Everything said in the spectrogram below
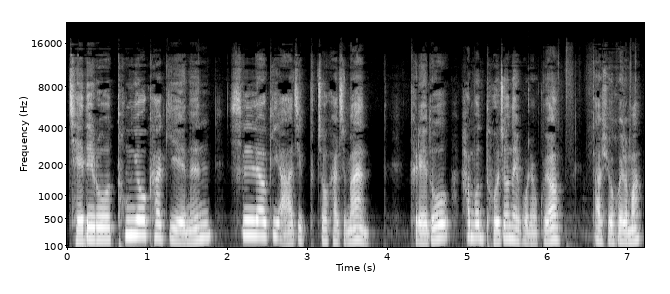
제대로통역하기에는실력이아직부족하지만그래도한번도전해보려고 요。 大家学会了吗？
